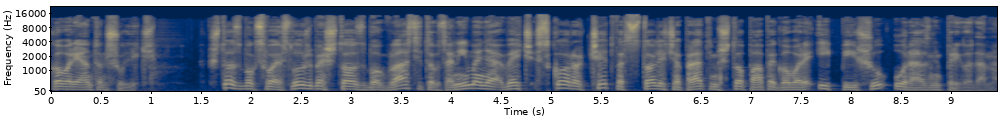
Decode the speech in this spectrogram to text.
Govori Anton Šuljić. Što zbog svoje službe, što zbog vlastitog zanimanja, već skoro četvrt stoljeća pratim što pape govore i pišu u raznim prigodama.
